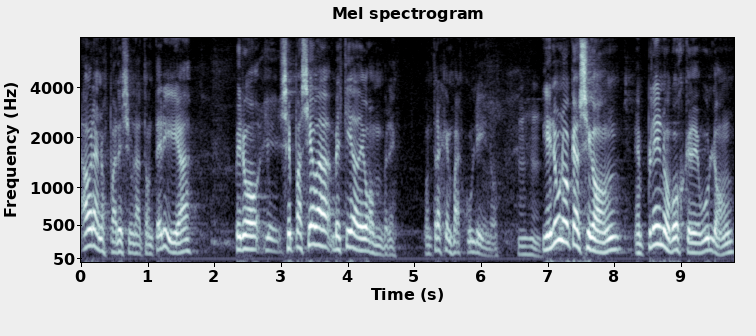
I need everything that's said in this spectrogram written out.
ahora nos parece una tontería, pero eh, se paseaba vestida de hombre, con trajes masculinos. Y en una ocasión, en pleno bosque de Boulogne,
